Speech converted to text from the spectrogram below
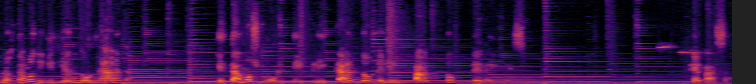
No estamos dividiendo nada. Estamos multiplicando el impacto de la iglesia. ¿Qué pasa?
